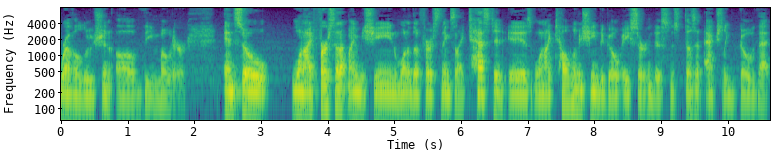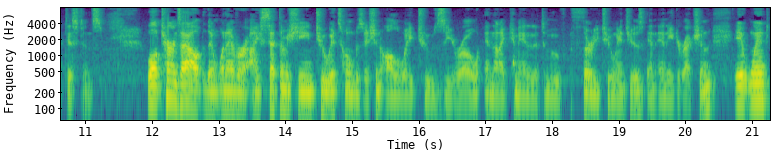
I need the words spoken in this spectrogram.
revolution of the motor. And so when I first set up my machine, one of the first things that I tested is when I tell the machine to go a certain distance, does it actually go that distance? Well, it turns out that whenever I set the machine to its home position all the way to zero, and then I commanded it to move 32 inches in any direction, it went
